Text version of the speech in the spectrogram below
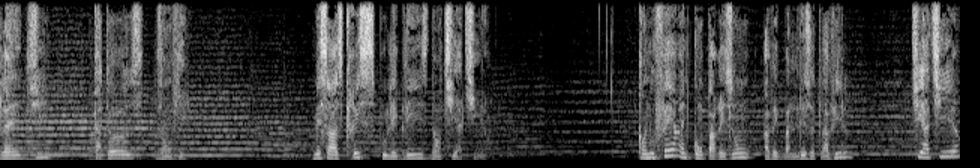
lundi 14 janvier. Message Christ pour l'Église dans Thyatire. Quand nous faisons une comparaison avec ben, les autres la ville, Thyatire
